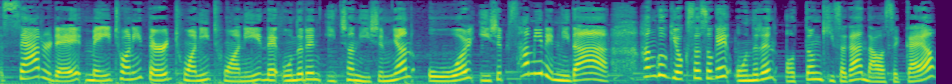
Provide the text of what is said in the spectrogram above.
Saturday, May 23rd, 2020. 네, 오늘은 2020년 5월 23일입니다. 한국 역사 속에 오늘은 어떤 기사가 나왔을까요?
